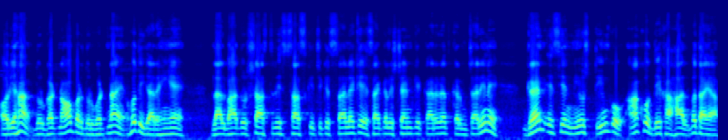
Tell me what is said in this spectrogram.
और यहाँ दुर्घटनाओं पर दुर्घटनाएँ होती जा रही हैं। लाल बहादुर शास्त्री शासकीय चिकित्सालय के साइकिल स्टैंड के कार्यरत कर्मचारी ने ग्रैंड एशियन न्यूज़ टीम को आँखों देखा हाल बताया।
